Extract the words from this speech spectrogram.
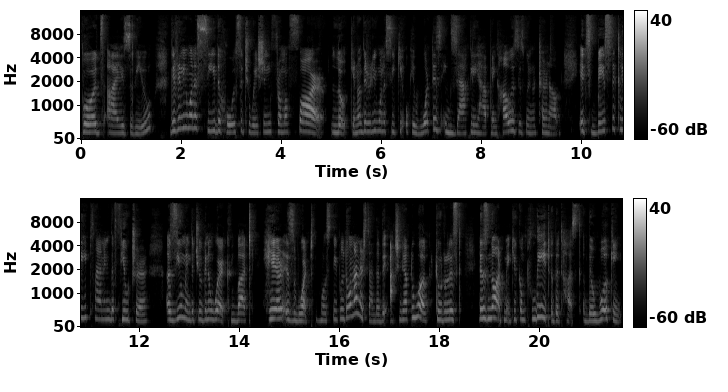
bird's eyes view. They really want to see the whole situation from a far look you know? They really want to see okay what is exactly happening? How is this going to turn out? It's basically planning the future assuming that you're going to work but here is what most people don't understand that they actually have to work. To-do list does not make you complete the task. The working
